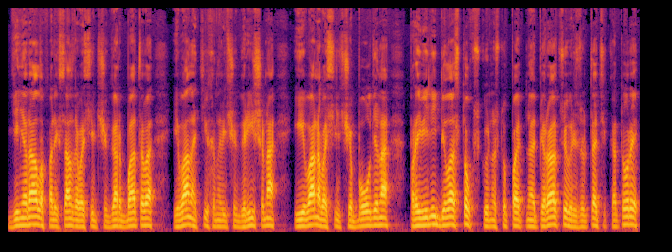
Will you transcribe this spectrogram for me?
генералов Александра Васильевича Горбатова, Ивана Тихоновича Гришина и Ивана Васильевича Болдина провели Белостокскую наступательную операцию, в результате которой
